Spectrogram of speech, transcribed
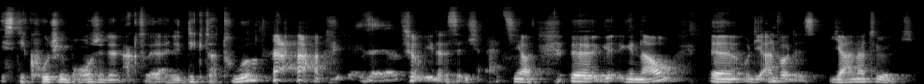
ist die Coaching-Branche denn aktuell eine Diktatur? Schon wieder, das ich jetzt nicht aus. Äh, genau. Äh, und die Antwort ist ja, natürlich.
